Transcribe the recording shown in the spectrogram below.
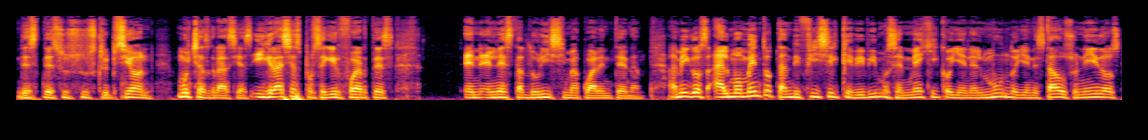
de, su suscripción. Muchas gracias y gracias por seguir fuertes en, esta durísima cuarentena. Amigos, al momento tan difícil que vivimos en México y en el mundo y en Estados Unidos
